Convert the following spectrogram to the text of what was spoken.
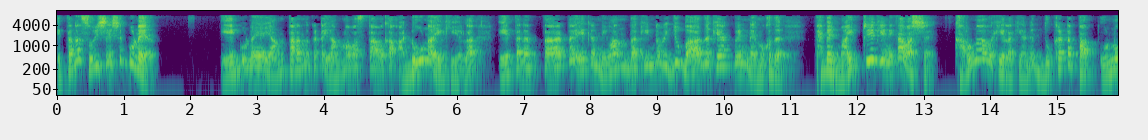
එතන සුවිශේෂ ගුණය. ඒ ගුණය යම් තරමකට යම් අවස්ථාවක අඩු උනායි කියලා ඒතනත්තාට ඒක නිවන් දකින්න ඍජු බාධකයක් වෙන්නේ මොකද හැබැයි මෛත්‍රිය කියන එක අවශ්‍යයි. කරුණාව කියලා කියන්නේ දුකටපත් වුණු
